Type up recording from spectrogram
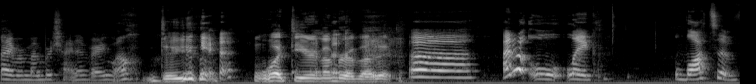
I remember China very well. Do you? Yeah. What do you remember about it? Uh, I don't like lots of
